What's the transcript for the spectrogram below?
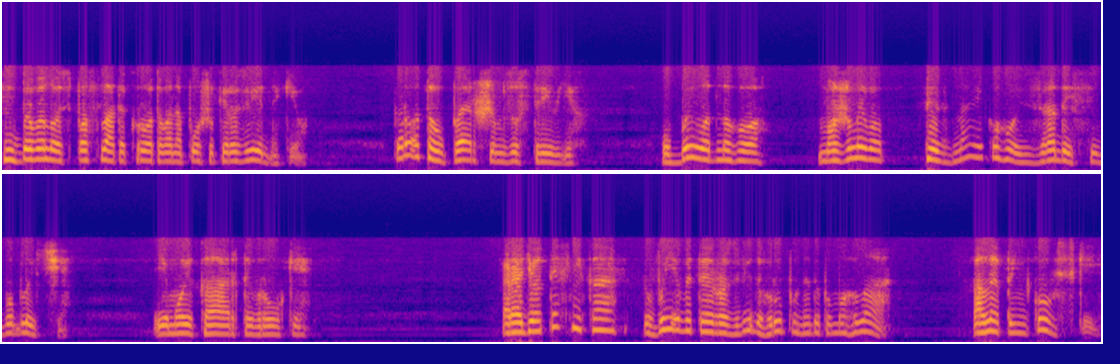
довелось послати Кротова на пошуки розвідників. Кротов першим зустрів їх, убив одного, можливо, пізнає когось з радистів в обличчя. Йому й карти в руки. Радіотехніка виявити розвідгрупу не допомогла, але Пеньковський,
